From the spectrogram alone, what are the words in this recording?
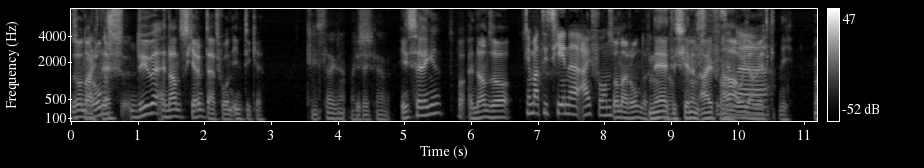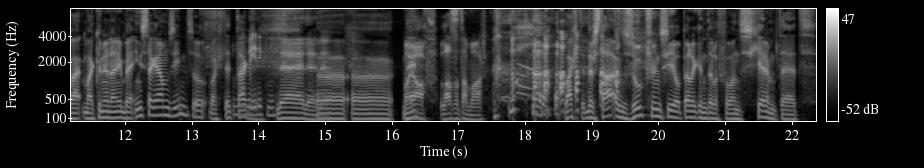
zo naar Wacht, onder duwen en dan schermtijd gewoon intikken. Instagram. Wacht, Dus- ik ga- Instellingen zo, en dan zo, Ja, maar het is geen eh, iPhone. zo naar onder. Nee, het is geen iPhone. Ah, oei, dan eh, weet ik het niet. Maar, maar kunnen we dat niet bij Instagram zien? Zo, wacht, hè, dat weet ik niet. Nee, nee, nee. Eh, eh, maar nee. ja, laat het dan maar. Wacht, er staat een zoekfunctie op elke telefoon. Schermtijd.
